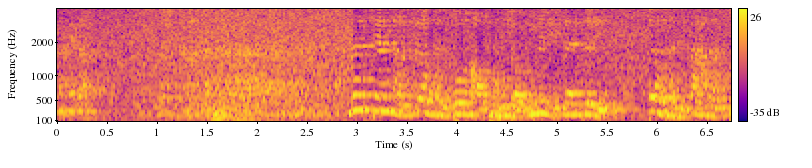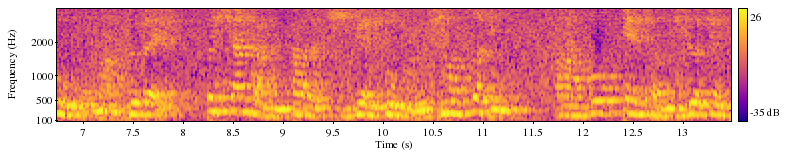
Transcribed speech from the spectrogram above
来了，那香港就有很多好朋友，因为你在这里有很大的祝福嘛，对不对？对香港很大的祈愿祝福，希望这里啊都变成极乐净土，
